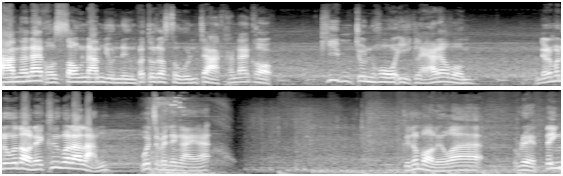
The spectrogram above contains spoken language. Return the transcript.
ตามทางด้ของซองนำอยู่หนึ่งประตูต่อศูนย์จากทางด้านของคิมจุนโฮอีกแล้วนะครับผม เดี๋ยวเรามาดูกันต่อในครึ่งเวลาหลังว่าจะเป็นยังไงนะคือต้องบอกเลยว่าเรตติ้ง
